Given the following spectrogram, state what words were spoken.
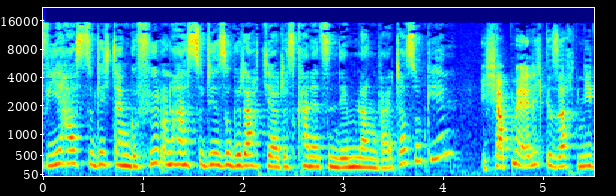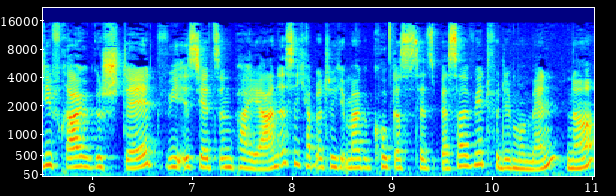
wie hast du dich dann gefühlt und hast du dir so gedacht, ja, das kann jetzt ein Leben lang weiter so gehen? Ich habe mir ehrlich gesagt nie die Frage gestellt, wie es jetzt in ein paar Jahren ist. Ich habe natürlich immer geguckt, dass es jetzt besser wird für den Moment, ne?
